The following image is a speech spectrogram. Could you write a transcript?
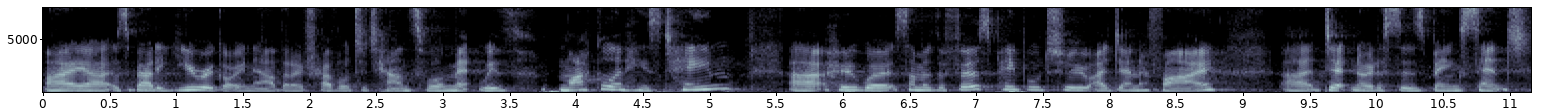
I, uh, it was about a year ago now that I travelled to Townsville and met with Michael and his team, uh, who were some of the first people to identify uh, debt notices being sent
